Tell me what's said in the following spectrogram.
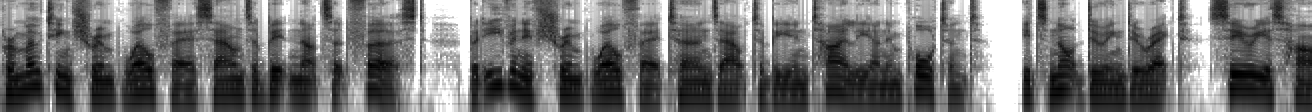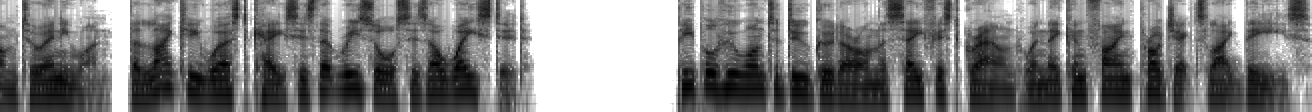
Promoting shrimp welfare sounds a bit nuts at first, but even if shrimp welfare turns out to be entirely unimportant, it's not doing direct, serious harm to anyone. The likely worst case is that resources are wasted. People who want to do good are on the safest ground when they can find projects like these.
